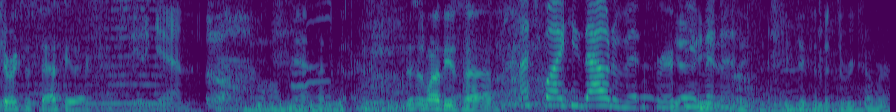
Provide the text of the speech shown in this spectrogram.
T-Rex is sassy there. See it again. Oh man, that's gotta hurt. This is one of these. Uh, That's why he's out of it for a Yeah, few he minutes. is. He's- He takes a bit to recover.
